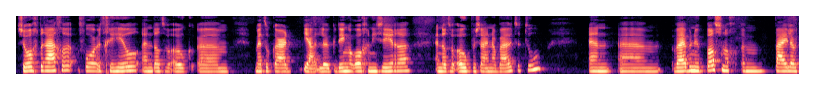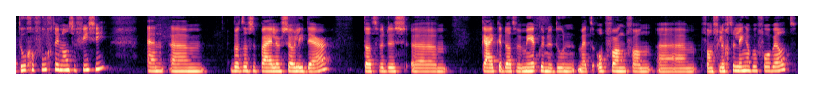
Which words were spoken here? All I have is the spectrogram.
zorg dragen voor het geheel. En dat we ook ehm, met elkaar ja, leuke dingen organiseren. En dat we open zijn naar buiten toe. En um, wij hebben nu pas nog een pijler toegevoegd in onze visie. En ehm, dat is de pijler solidair. Dat we dus kijken dat we meer kunnen doen met opvang van, van vluchtelingen bijvoorbeeld.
